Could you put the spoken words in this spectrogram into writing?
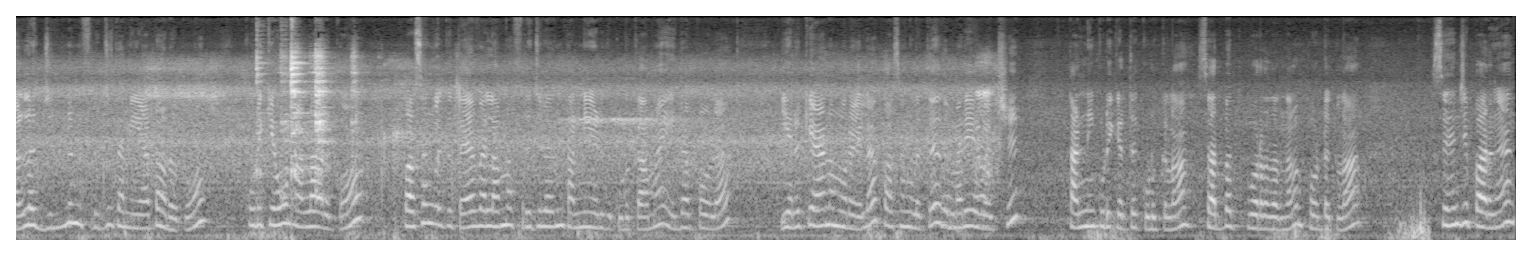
நல்ல ஜில்லுன்னு ஃப்ரிட்ஜு தண்ணியாட்டம் இருக்கும். குடிக்கவும் நல்லாயிருக்கும் பசங்களுக்கு தேவையில்லாமல் ஃப்ரிட்ஜிலேருந்து தண்ணி எடுத்து கொடுக்காம இதை போல் இயற்கையான முறையில் பசங்களுக்கு இது மாதிரியே வச்சு தண்ணி குடிக்கிறதுக்கு கொடுக்கலாம். சர்பத் போடுறதா இருந்தாலும் போட்டுக்கலாம். செஞ்சு பாருங்கள்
